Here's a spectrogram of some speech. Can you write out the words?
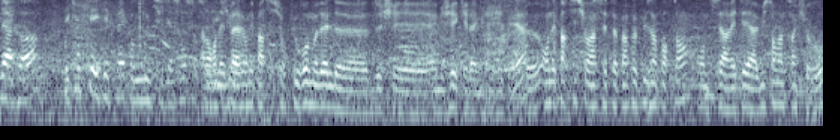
D'accord. Et qu'est-ce qui a été fait comme modification sur ce Alors on est, on parti sur le plus gros modèle de, de chez AMG qui est la AMG GTR. Euh, on est parti sur un setup un peu plus important, on s'est arrêté à 825 chevaux,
